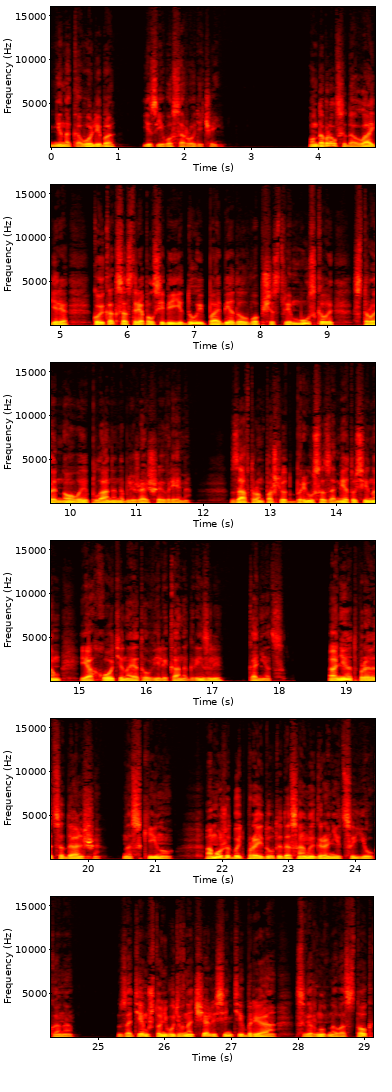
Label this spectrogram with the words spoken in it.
ни на кого-либо из его сородичей. Он добрался до лагеря, кое-как состряпал себе еду и пообедал в обществе Мусковы, строя новые планы на ближайшее время. Завтра он пошлет Брюса за Метусином и охоте на этого великана-гризли. Конец. Они отправятся дальше, на Скину, а может быть пройдут и до самой границы Юкона. Затем что-нибудь в начале сентября свернут на восток,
